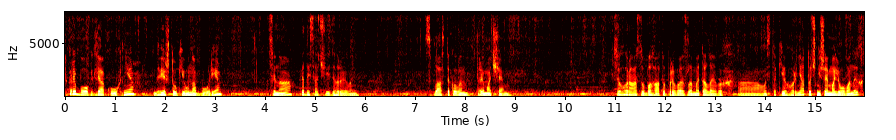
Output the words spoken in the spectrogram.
Шкрибок для кухні. Дві штуки у наборі. Ціна 56 гривень. З пластиковим тримачем. Цього разу багато привезли металевих ось таких горнят, точніше мальованих,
